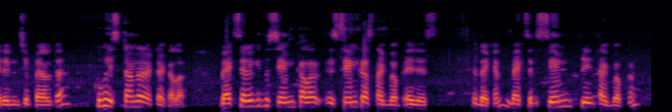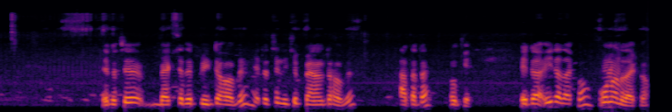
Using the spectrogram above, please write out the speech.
এটা নিচে প্যানেলটা খুবই স্ট্যান্ডার্ড একটা কালার ব্যাক সাইডে কিন্তু সেম কালার সেম কাজ থাকবে, এই দেখেন ব্যাক সাইডে সেম প্রিন্ট থাকবে আপনার। এটা হচ্ছে ব্যাক সাইডের প্রিন্টটা হবে, এটা হচ্ছে নিচে প্যানেলটা হবে, হাতাটা ওকে এটা এটা দেখো ওনারা দেখো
